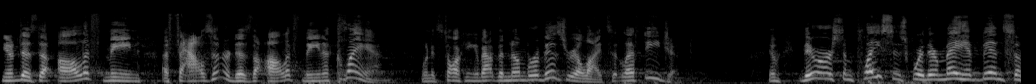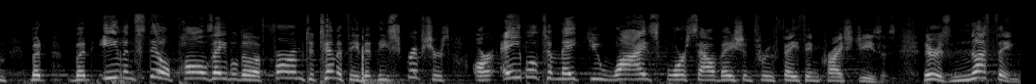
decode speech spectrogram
You know, does the aleph mean a thousand, or does the aleph mean a clan when it's talking about the number of Israelites that left Egypt? There are some places where there may have been some, but, but even still, Paul's able to affirm to Timothy that these scriptures are able to make you wise for salvation through faith in Christ Jesus. There is nothing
